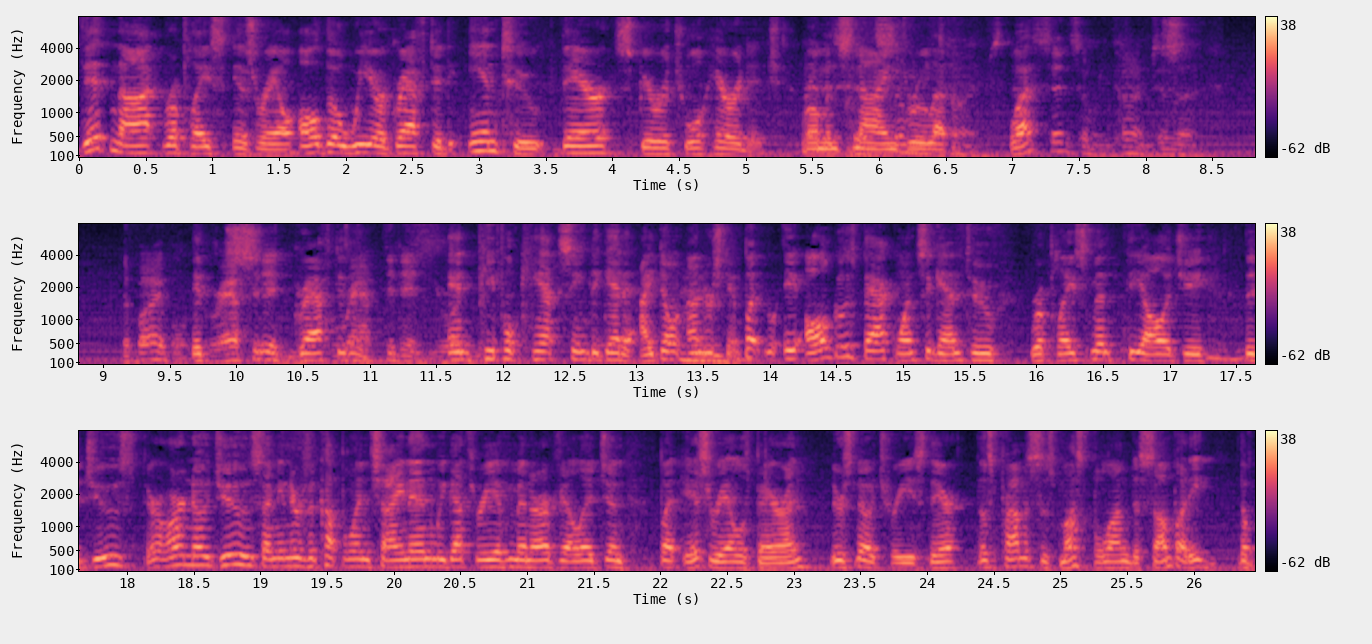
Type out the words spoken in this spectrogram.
did not replace Israel, although we are grafted into their spiritual heritage. Romans 9 so through 11. Times. What? It's said so many times in the, the Bible. It's grafted in. grafted in. grafted in. You're And right. people can't seem to get it. I don't Mm-hmm. understand. But it all goes back once again to replacement theology. Mm-hmm. The Jews, there are no Jews. I mean, there's a couple in China, and we got three of them in our village. And but Israel is barren. There's no trees there. Those promises must belong to somebody. The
